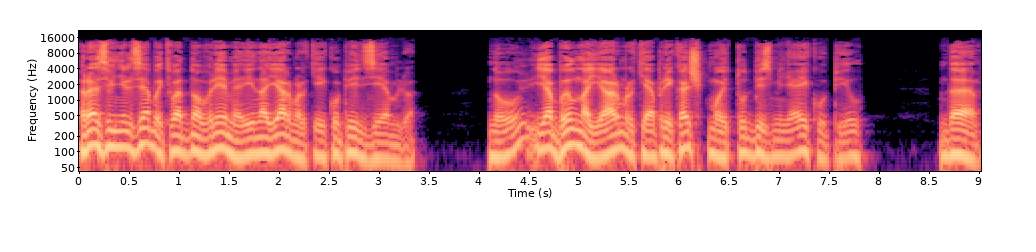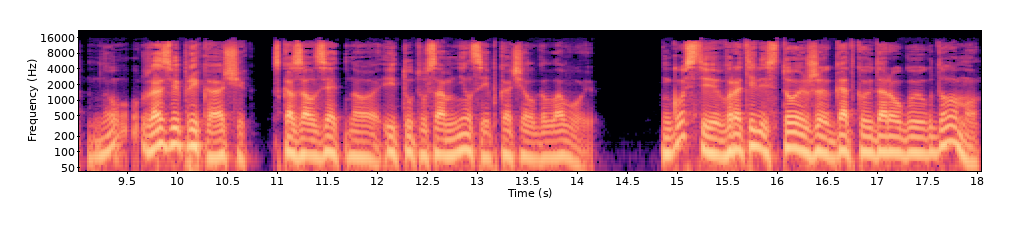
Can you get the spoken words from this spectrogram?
Разве нельзя быть в одно время и на ярмарке, и купить землю?» «Ну, я был на ярмарке, а приказчик мой тут без меня и купил». «Да, ну, разве приказчик?» — сказал зять, но и тут усомнился и покачал головою. Гости воротились той же гадкую дорогу к дому.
